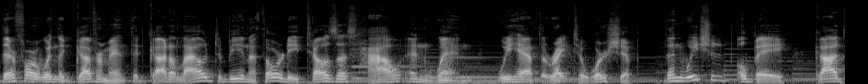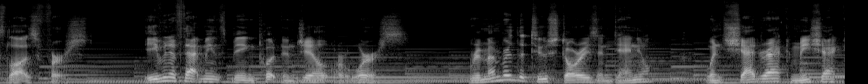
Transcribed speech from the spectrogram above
Therefore, when the government that God allowed to be an authority tells us how and when we have the right to worship, then we should obey God's laws first even if that means being put in jail or worse. Remember the two stories in Daniel? When Shadrach, Meshach,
